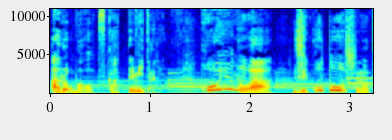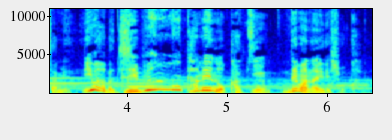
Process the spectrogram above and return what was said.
アロマを使ってみたり。こういうのは自己投資のため、いわば自分のための課金ではないでしょうか。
